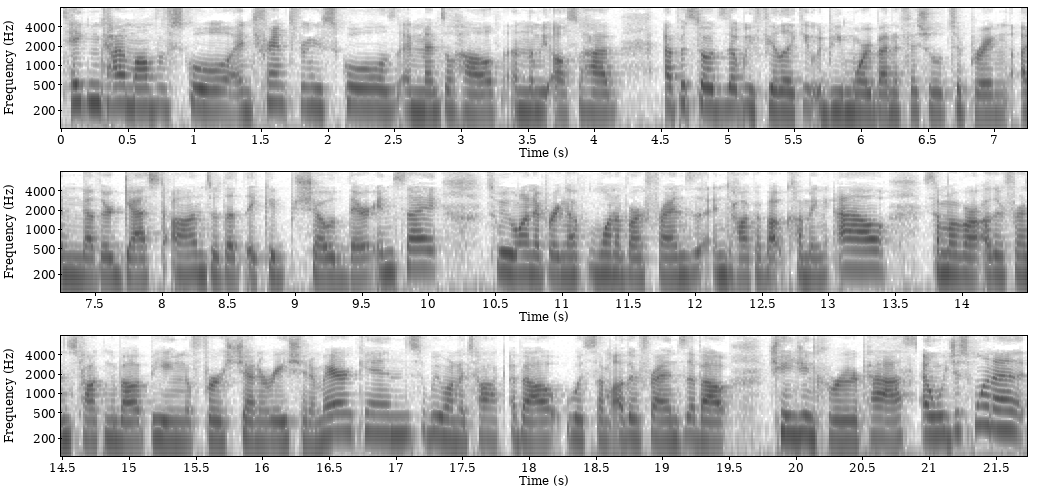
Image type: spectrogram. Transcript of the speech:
taking time off of school and transferring schools and mental health. And then we also have episodes that we feel like it would be more beneficial to bring another guest on so that they could show their insight. So we want to bring up one of our friends and talk about coming out, some of our other friends talking about being first generation Americans. We want to talk about with some other friends about changing career paths and we just want to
